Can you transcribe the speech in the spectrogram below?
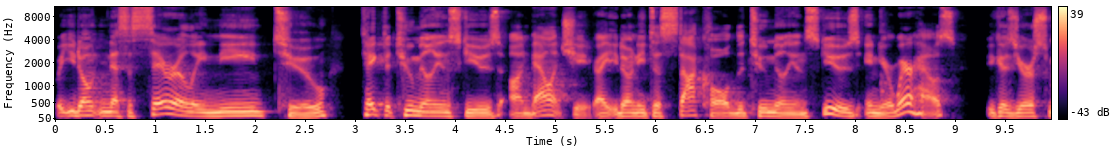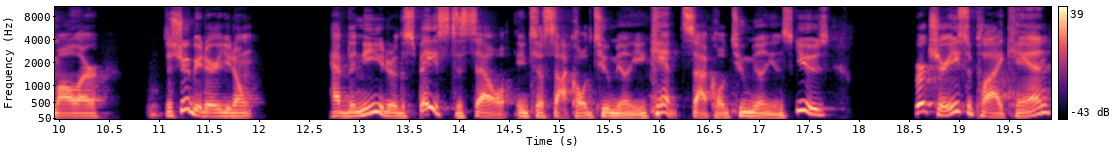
but you don't necessarily need to take the 2 million SKUs on balance sheet, right? You don't need to stockhold the 2 million SKUs in your warehouse because you're a smaller distributor. You don't have the need or the space to sell to stockhold 2 million. You can't stockhold 2 million SKUs. Berkshire eSupply can,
